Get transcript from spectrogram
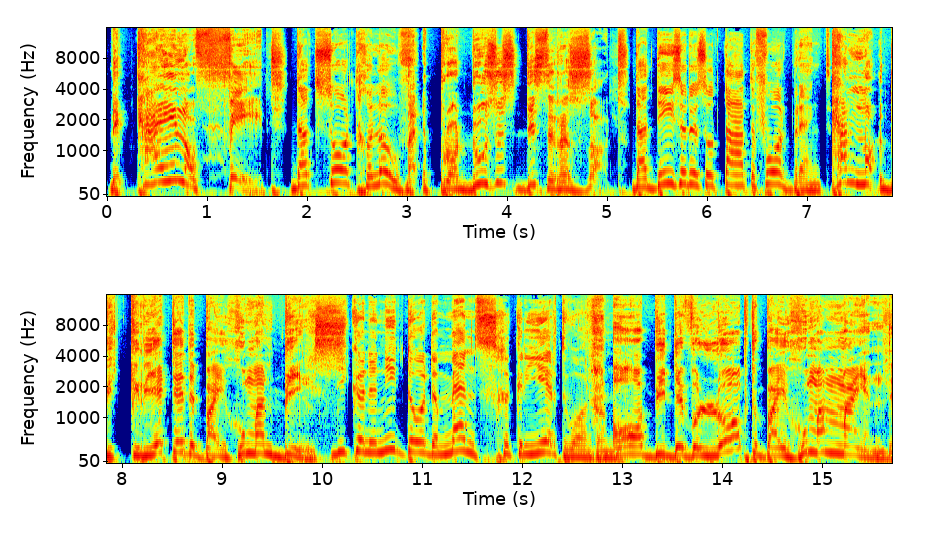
The kind of faith Dat soort geloof that produces this result dat deze resultaten voortbrengt, cannot be created by human beings die kunnen niet door de mens gecreëerd worden. or be developed by human mind.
